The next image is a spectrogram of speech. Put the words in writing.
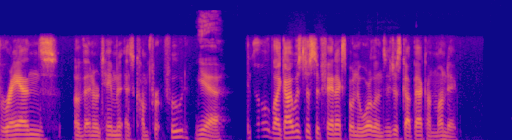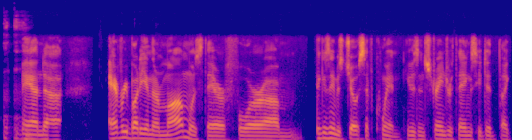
brands of entertainment as comfort food. yeah You know, like I was just at Fan Expo New Orleans. I just got back on Monday, and uh, everybody and their mom was there for. Um, think his name is Joseph Quinn. He was in Stranger Things. He did like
